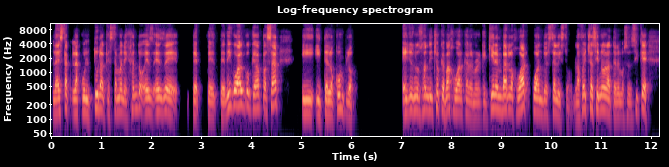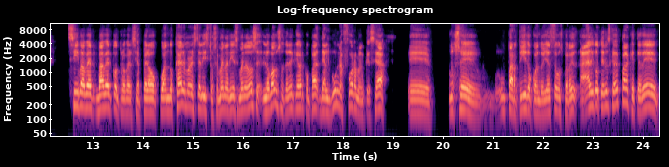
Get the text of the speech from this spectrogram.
La, esta, la cultura que está manejando es, es de, te, te, digo algo que va a pasar y, y, te lo cumplo. Ellos nos han dicho que va a jugar Kyler que quieren verlo jugar cuando esté listo. La fecha sí no la tenemos, así que sí va a haber, va a haber controversia, pero cuando Kyler esté listo, semana 10, semana 12, lo vamos a tener que ver, compadre, de alguna forma, aunque sea eh, no sé, un partido cuando ya estemos perdidos, algo tienes que ver para que te dé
